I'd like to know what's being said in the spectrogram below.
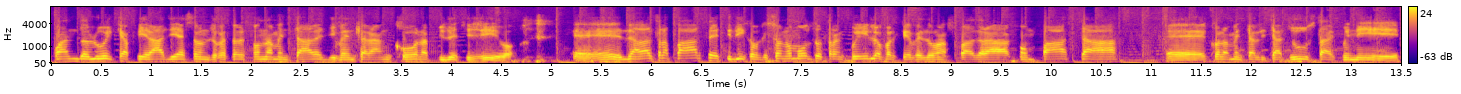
quando lui capirà di essere un giocatore fondamentale diventerà ancora più decisivo. E dall'altra parte ti dico che sono molto tranquillo perché vedo una squadra compatta, eh, con la mentalità giusta e quindi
